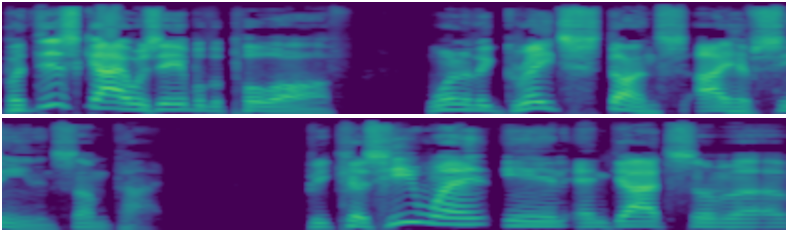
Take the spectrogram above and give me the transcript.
But this guy was able to pull off one of the great stunts I have seen in some time. Because he went in and got some uh,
